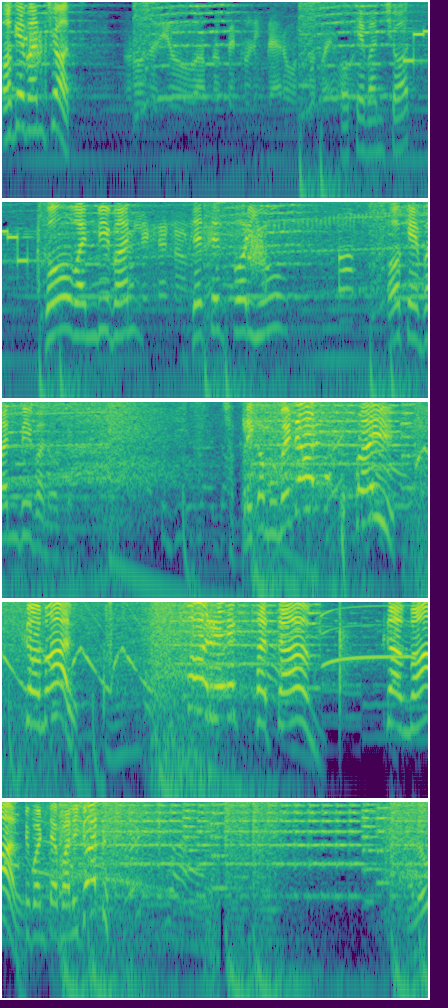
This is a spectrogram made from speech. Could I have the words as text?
Okay, one shot. Rosario, uh, patrolling Barrow on the way. Okay, one shot. Go 1v1. This is for you. Okay, 1v1. Okay. छपरी का मूवमेंट और भाई कमाल अरे खत्म कमाल वन टैप वाली gun hello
